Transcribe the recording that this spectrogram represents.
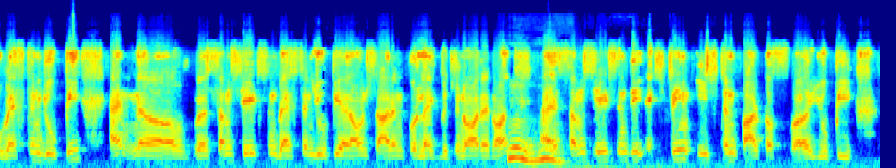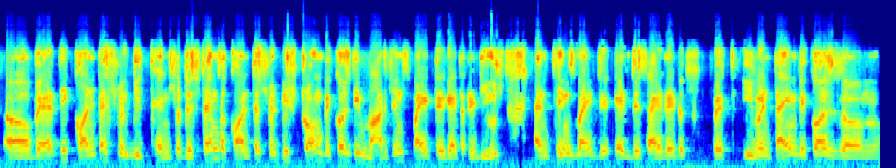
Western UP and uh, some states in Western UP around Saharanpur like Bijnor and all, Mhm. and some states in the extreme eastern part of uh, UP uh, where the contest will be thin. So this time the contest will be strong because the margins might get reduced and things might get decided with even time because. Um,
